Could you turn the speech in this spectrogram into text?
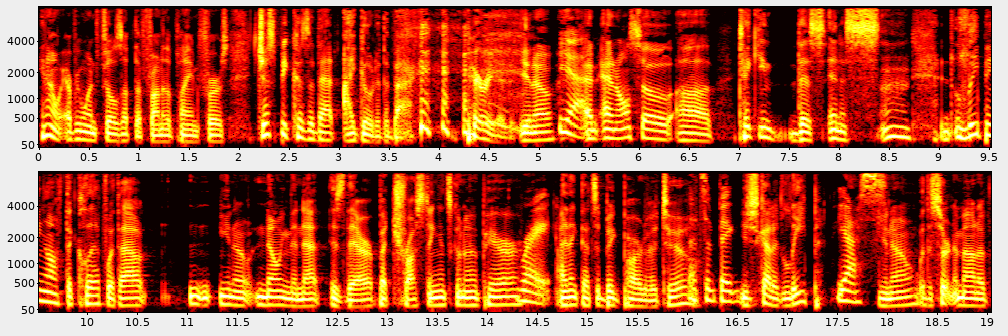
You know, everyone fills up the front of the plane first. Just because of that, I go to the back. period. You know. Yeah. And and also uh, taking this in a uh, leaping off the cliff without. You know, knowing the net is there, but trusting it's going to appear. Right. I think that's a big part of it too. That's a big- You just got to leap. Yes. You know, with a certain amount of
